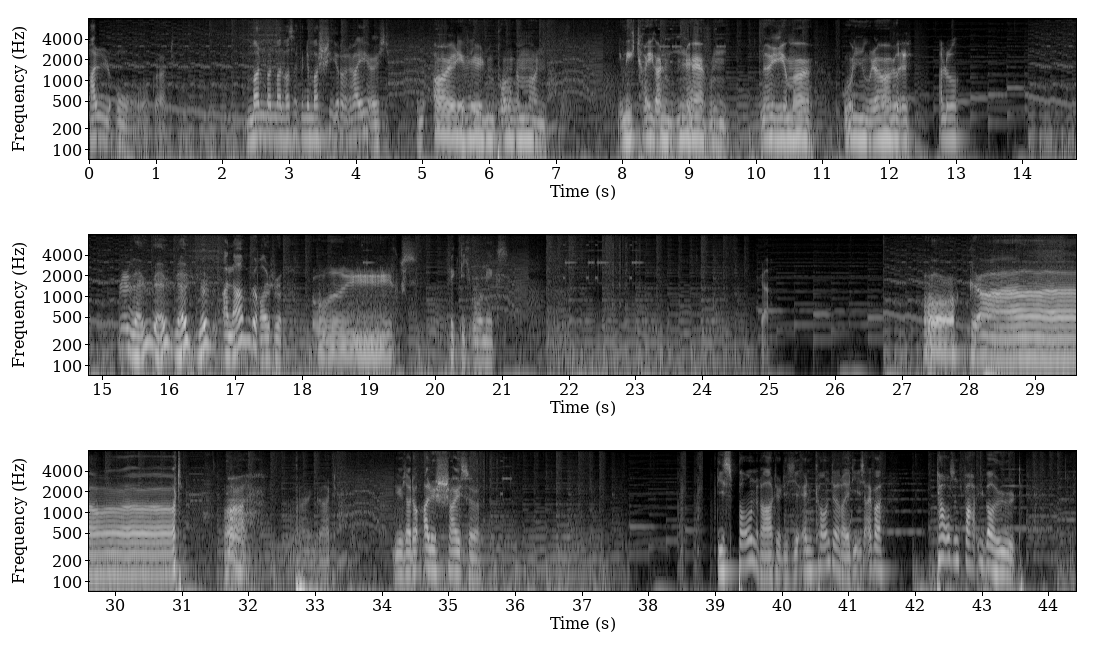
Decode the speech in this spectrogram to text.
Hallo, oh Gott. Mann, Mann, Mann, was das für eine Marschiererei ist. Und all die wilden Pokémon, die mich triggern und nerven. Das ist immer unglaublich. Hallo? Alarmgeräusche. Onyx. Fick dich, Onyx. Ja. Oh Gott. Oh, mein Gott. Ihr seid doch alle scheiße. Die Spawnrate, diese Encounter-Rate, die ist einfach tausendfach überhöht.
